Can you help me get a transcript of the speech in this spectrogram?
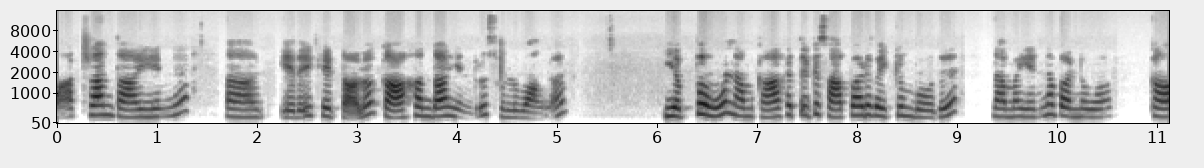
மாற்றான் தாயின்னு எதை கேட்டாலும் காகம்தான் என்று சொல்லுவாங்க. எப்பவும் நம் காகத்துக்கு சாப்பாடு வைக்கும்போது நம்ம என்ன பண்ணுவோம்? கா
